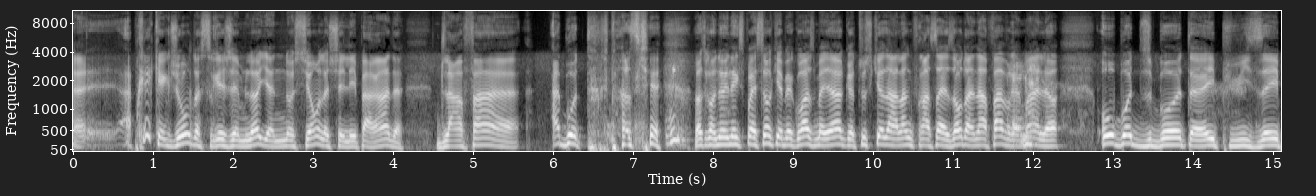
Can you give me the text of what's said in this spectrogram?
Euh, après quelques jours de ce régime-là, il y a une notion là, chez les parents de, de l'enfant euh, à bout. Je pense que parce qu'on a une expression québécoise meilleure que tout ce qu'il y a dans la langue française autre. Un enfant vraiment là, au bout du bout, euh, épuisé,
